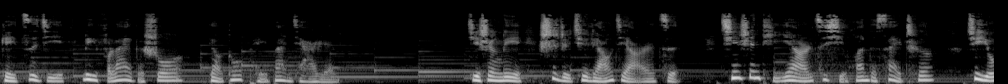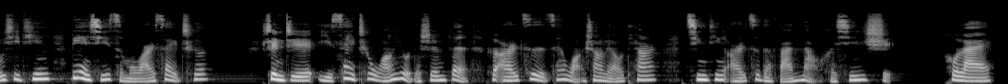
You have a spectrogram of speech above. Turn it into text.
给自己立 flag 说要多陪伴家人。季胜利试着去了解儿子，亲身体验儿子喜欢的赛车，去游戏厅练习怎么玩赛车。甚至以赛车网友的身份和儿子在网上聊天，倾听儿子的烦恼和心事。后来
